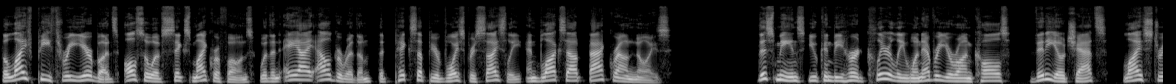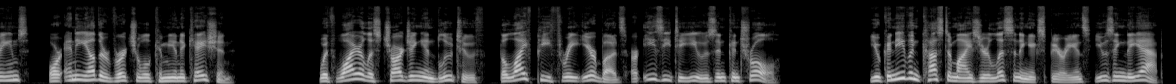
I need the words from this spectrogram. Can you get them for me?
The Life P3 earbuds also have six microphones with an AI algorithm that picks up your voice precisely and blocks out background noise. This means you can be heard clearly whenever you're on calls, video chats, live streams, or any other virtual communication. With wireless charging and Bluetooth, the Life P3 earbuds are easy to use and control. You can even customize your listening experience using the app,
